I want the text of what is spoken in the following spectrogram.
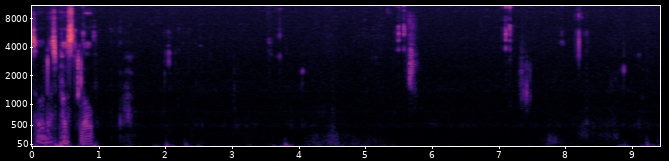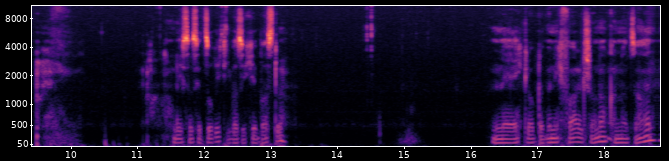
So, das passt, glaub. Und ist das jetzt so richtig, was ich hier bastel? Nee, ich glaube, da bin ich falsch, oder? Kann das sein?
